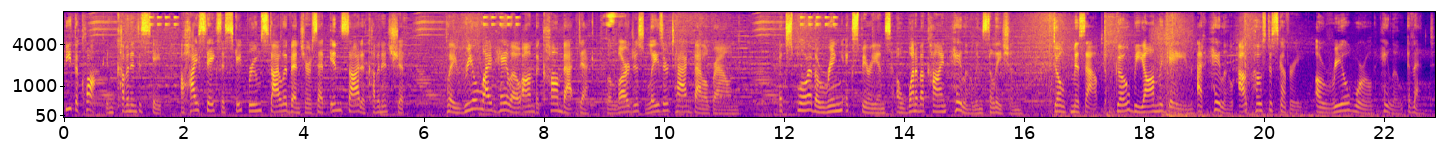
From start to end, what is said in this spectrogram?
Beat the clock in Covenant Escape, a high stakes escape room style adventure set inside a Covenant ship. Play real life Halo on the Combat Deck, the largest laser tag battleground. Explore the Ring Experience, a one of a kind Halo installation. Don't miss out. Go beyond the game at Halo Outpost Discovery, a real world Halo event.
